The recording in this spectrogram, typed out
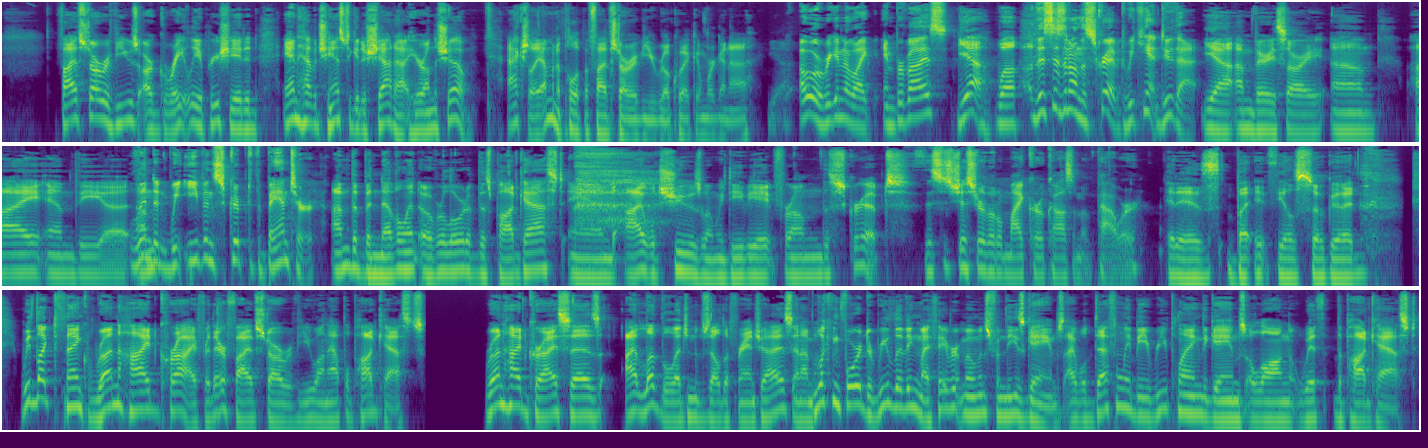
Five star reviews are greatly appreciated and have a chance to get a shout out here on the show. Actually, I'm going to pull up a five star review real quick and we're going to. Yeah. Oh, are we gonna like improvise? Yeah. Well, this isn't on the script. We can't do that. Yeah, I'm very sorry. Um, I am the uh, I'm- Lyndon, we even script the banter. I'm, the benevolent overlord of this podcast, and I will choose when we deviate from the script. This is just your little microcosm of power. It is, but it feels so good. We'd like to thank Run Hide Cry for their five star review on Apple Podcasts. Run Hide Cry says, I love the Legend of Zelda franchise, and I'm looking forward to reliving my favorite moments from these games. I will definitely be replaying the games along with the podcast.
